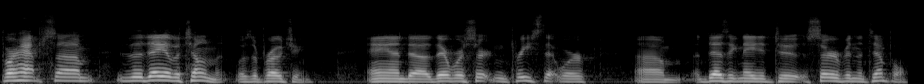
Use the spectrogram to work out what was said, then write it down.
perhaps um, the Day of Atonement was approaching, and uh, there were certain priests that were um, designated to serve in the temple.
